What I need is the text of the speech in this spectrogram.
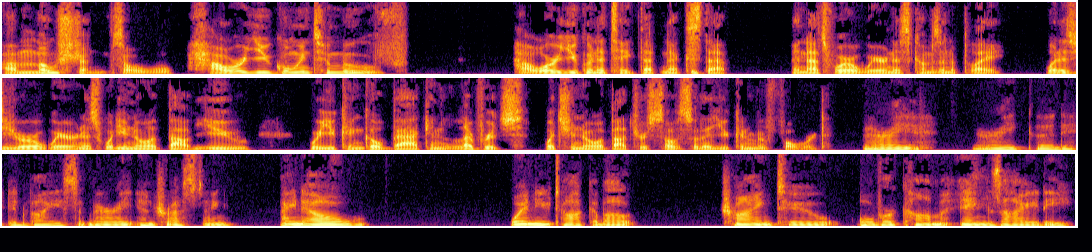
a motion. So how are you going to move? How are you going to take that next step? And that's where awareness comes into play. What is your awareness? What do you know about you where you can go back and leverage what you know about yourself so that you can move forward? Very, Very good advice and very interesting. I know when you talk about trying to overcome anxiety,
